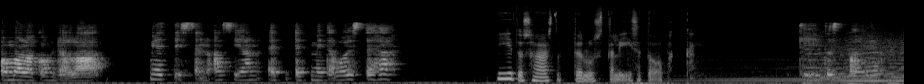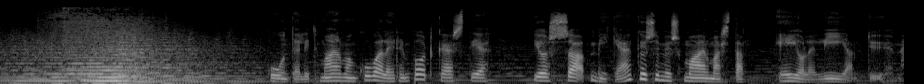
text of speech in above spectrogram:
omalla kohdallaan miettisi sen asian, että et mitä voisi tehdä. Kiitos haastattelusta Liisa Toopakka. Kiitos paljon. Kuuntelit Maailman Kuvalehden podcastia, jossa mikään kysymys maailmasta ei ole liian tyhmä.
